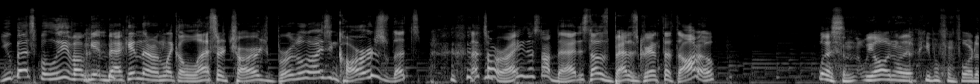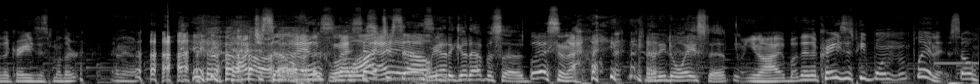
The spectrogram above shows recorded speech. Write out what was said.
you best believe I'm getting back in there on like a lesser charge. Burglarizing cars? That's that's all right. That's not bad. It's not as bad as Grand Theft Auto. Listen, we all know that people from Florida are the craziest mother. I know. Watch yourself. Hey, listen, I Watch said- I- yourself. We had a good episode. Listen, I, No need to waste it. you know, I, but they're the craziest people on the planet. So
